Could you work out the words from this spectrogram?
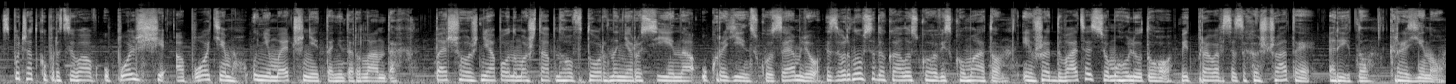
Спочатку працював у Польщі, а потім у Німеччині та Нідерландах. Першого ж дня повномасштабного вторгнення Росії на українську землю звернувся до Калузького військомату і вже 27 лютого відправився захищати рідну країну.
